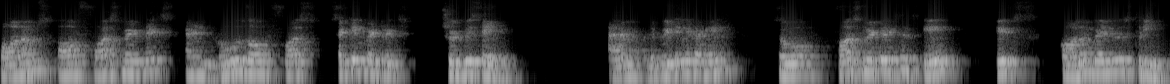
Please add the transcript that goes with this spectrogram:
columns of first matrix and rows of first second matrix should be same. I am repeating it again. So first matrix is A, its column value is 3.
